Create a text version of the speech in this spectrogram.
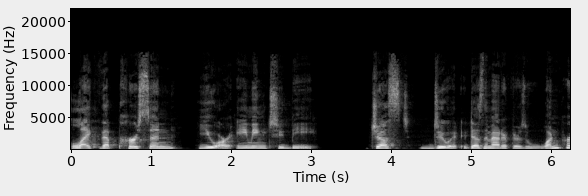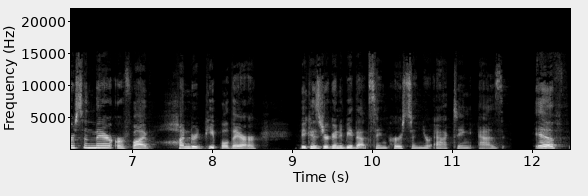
like the person you are aiming to be. Just do it. It doesn't matter if there's one person there or 500 people there because you're going to be that same person. You're acting as if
